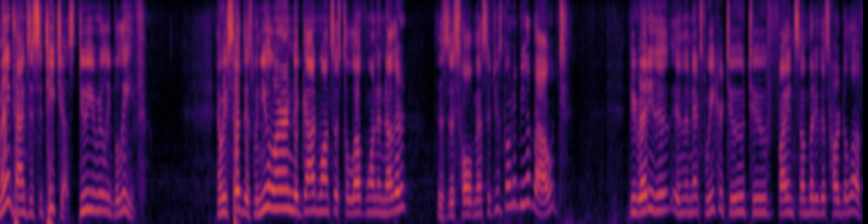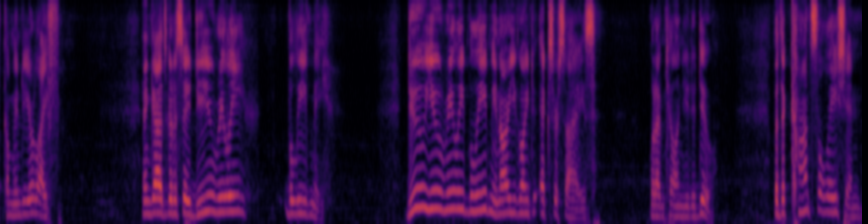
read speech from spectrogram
Many times it's to teach us do you really believe? And we've said this when you learn that God wants us to love one another, as this whole message is going to be about, be ready to, in the next week or two to find somebody that's hard to love come into your life. And God's going to say, Do you really believe me? Do you really believe me? And are you going to exercise what I'm telling you to do? But the consolation,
